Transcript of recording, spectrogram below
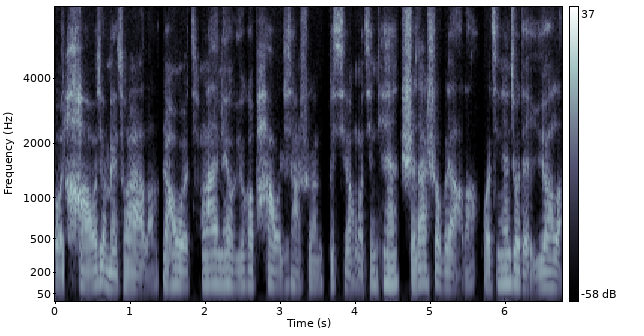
我好久没做爱了，然后我从来没有约过炮，我就想说不行，我今天实在受不了了，我今天就得约了，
